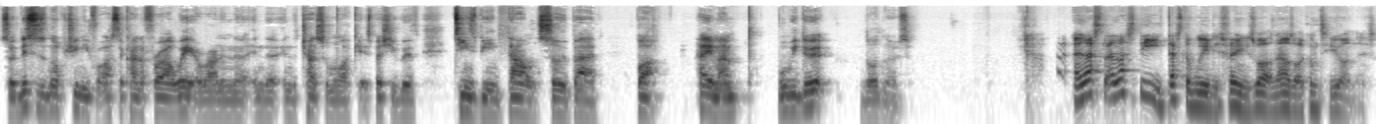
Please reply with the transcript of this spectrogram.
So this is an opportunity for us to kind of throw our weight around in the in the in the transfer market, especially with teams being down so bad. But hey, man, will we do it? Lord knows. and that's and that's the that's the weirdest thing as well. Now, as I come to you on this,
